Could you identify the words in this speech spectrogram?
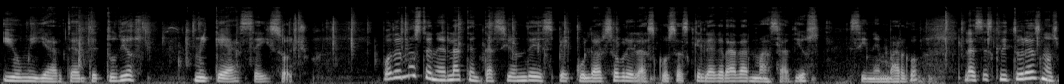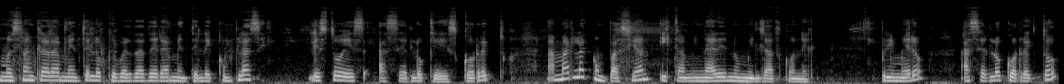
y humillarte ante tu Dios. Miqueas 6:8. Podemos tener la tentación de especular sobre las cosas que le agradan más a Dios. Sin embargo, las escrituras nos muestran claramente lo que verdaderamente le complace. Esto es hacer lo que es correcto, amar la compasión y caminar en humildad con Él. Primero, hacer lo correcto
